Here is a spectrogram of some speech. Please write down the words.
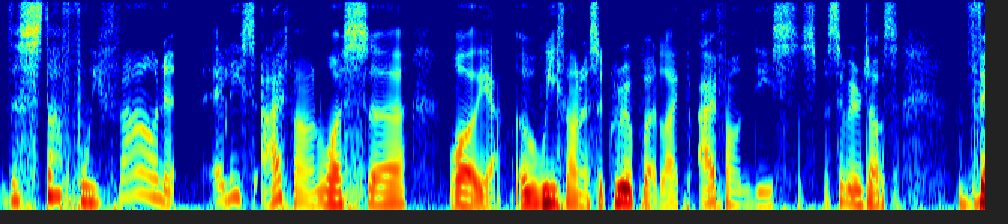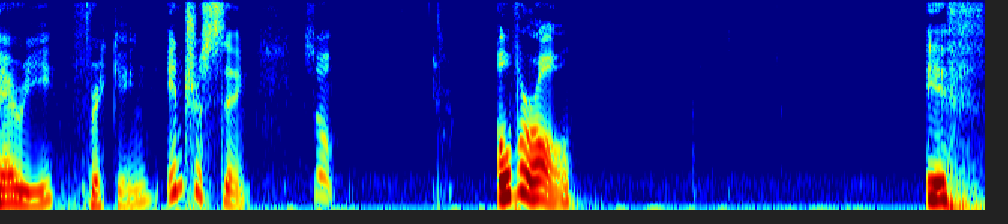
the stuff we found at least i found was uh, well yeah uh, we found as a group but like i found these specific results very freaking interesting. So overall, if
